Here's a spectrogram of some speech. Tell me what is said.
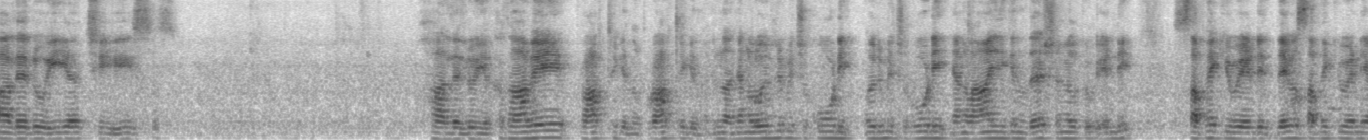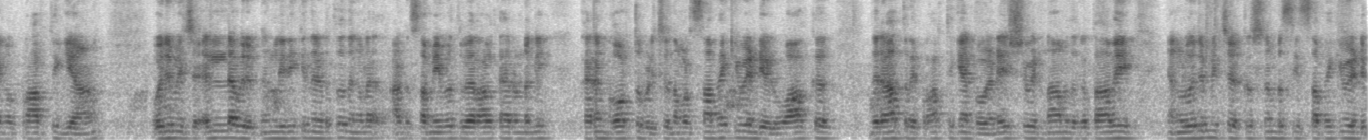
ഹല്ലേലൂയ ജീസസ്. കഥാവേ പ്രാർത്ഥിക്കുന്നു പ്രാർത്ഥിക്കുന്നു. ഇന്ന് ഞങ്ങൾ ഒരുമിച്ച് കൂടി ഒരുമിച്ച് കൂടി ഞങ്ങൾ ആയിരിക്കുന്ന ദേശങ്ങൾക്ക് വേണ്ടി സഭയ്ക്ക് വേണ്ടി ദൈവസഭയ്ക്ക് വേണ്ടി ഞങ്ങൾ പ്രാർത്ഥിക്കുകയാണ്. ഒരുമിച്ച് എല്ലാവരും നിങ്ങൾ ഇരിക്കുന്നിടത്ത് നിങ്ങളുടെ സമീപത്ത് വേറെ ആൾക്കാരുണ്ടെങ്കിൽ കരം കോർത്ത് പിടിച്ച് നമ്മൾ സഭയ്ക്ക് വേണ്ടി ഒരു വാക്ക് രാത്രി പ്രാർത്ഥിക്കാൻ പോവുകയാണ്. യേശുവിൻ നാമത് കർത്താവെ ഞങ്ങൾ ഒരുമിച്ച് കൃഷ്ണംബസി സഭയ്ക്ക് വേണ്ടി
